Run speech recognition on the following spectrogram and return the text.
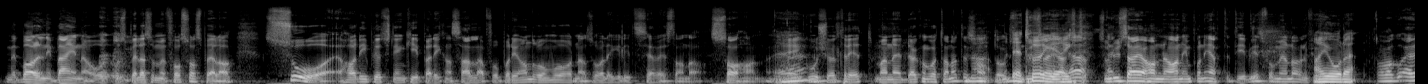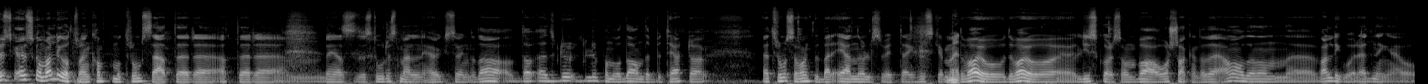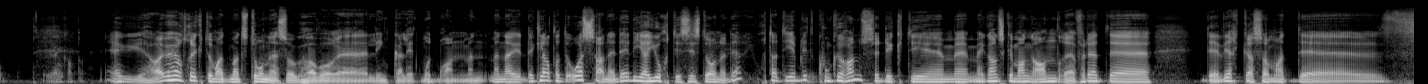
med ballen i beina og, og spiller som en forsvarsspiller, så har de plutselig en keeper de kan selge. For på de andre områdene så ligger eliteseriestandard, sa han. Ja. god selvtillit, men eh, det kan godt hende at det er sant. også. det Som er riktig. Som du sier, han, han imponerte tidvis for Mjøndalen. Han gjorde det. Jeg, husker, jeg husker han veldig godt fra en kamp mot Tromsø etter, eh, etter eh, den store smellen i Haugesund. Og da, da, jeg lurer på om det var da han debuterte. og, eh, Tromsø vant vel bare 1-0, så vidt jeg husker. Men, Men- det var jo, det var jo eh, Lysgård som var årsaken til det. Han hadde noen eh, veldig gode redninger og, i den kampen. Jeg har jo hørt rykte om at Mats Tornes òg har vært linka litt mot Brann, men, men det er klart at Åsane, det de har gjort de siste årene, det har gjort at de er blitt konkurransedyktige med, med ganske mange andre. For det, det, det virker som at det,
